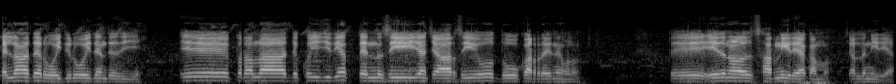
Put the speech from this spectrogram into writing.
ਪਹਿਲਾਂ ਤੇ ਰੋਜ਼ ਦੀ ਰੋਜ਼ ਦਿੰਦੇ ਸੀ ਜੀ। ਇਹ ਉਪਰਾਲਾ ਦੇਖੋ ਜੀ ਜਿਹਦੀਆਂ ਤਿੰਨ ਸੀ ਜਾਂ ਚਾਰ ਸੀ ਉਹ ਦੋ ਕਰ ਰਹੇ ਨੇ ਹੁਣ। ਤੇ ਇਹਦੇ ਨਾਲ ਸਰ ਨਹੀਂ ਰਿਹਾ ਕੰਮ ਚੱਲ ਨਹੀਂ ਰਿਹਾ।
